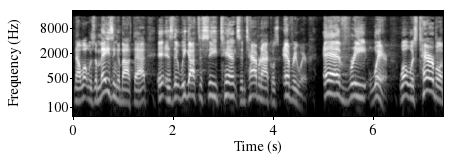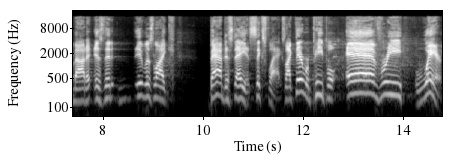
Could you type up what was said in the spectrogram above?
Now, what was amazing about that is that we got to see tents and tabernacles everywhere. Everywhere. What was terrible about it is that it was like Baptist Day at Six Flags. Like there were people everywhere,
